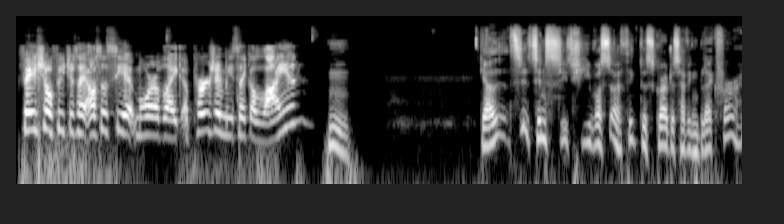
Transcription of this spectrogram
facial features, I also see it more of like a Persian meets like a lion. Hmm. Yeah, since she was, I think, described as having black fur.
